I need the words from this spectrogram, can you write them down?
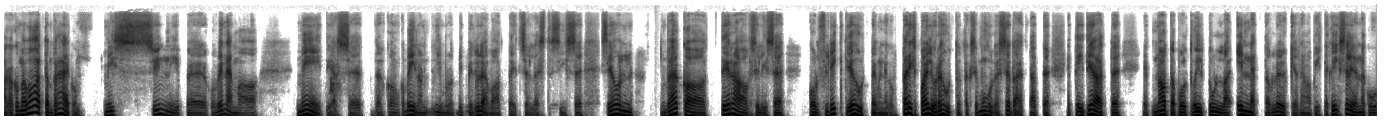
aga kui ma vaatan praegu, mis sünnib nagu Venemaa meedias, noh, ka meil on ilmunud mitmeid ülevaateid sellest, siis see on väga terav sellise konflikti õhutamine, päris palju rõhutatakse muuhulgas seda, et nad, et ei tea, et, et NATO poolt võib tulla ennetav löök Venemaa pihta, kõik selline nagu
